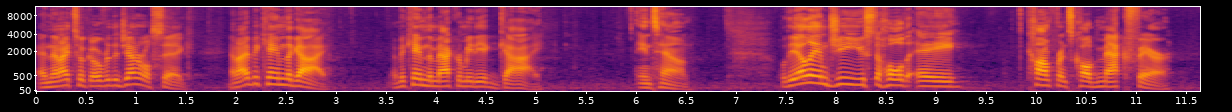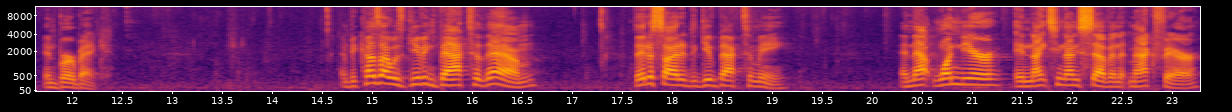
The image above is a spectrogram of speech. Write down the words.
And then I took over the general SIG. And I became the guy. I became the Macromedia guy in town. Well, the LAMG used to hold a conference called Mac Fair in Burbank. And because I was giving back to them, they decided to give back to me. And that one year in 1997 at Mac Fair,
